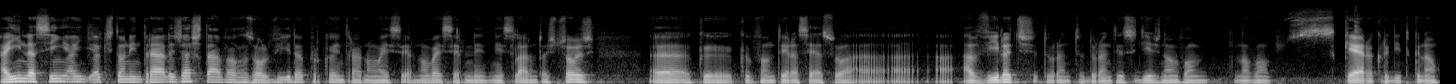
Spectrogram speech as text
ainda assim a, a, questão da entrada já estava resolvida porque a entrada não vai ser não vai ser nesse lado então as pessoas uh, que, que vão ter acesso a, a, a, village durante durante esses dias não vão não vão sequer acredito que não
